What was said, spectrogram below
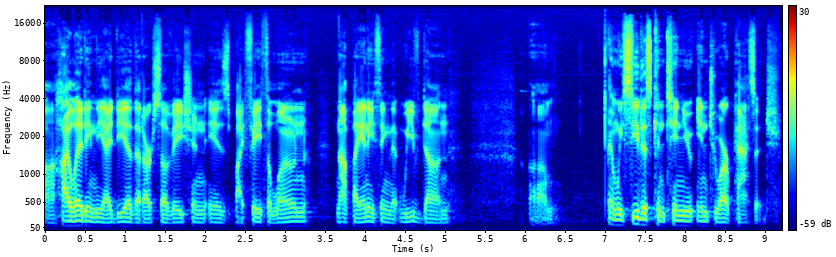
uh, highlighting the idea that our salvation is by faith alone, not by anything that we've done. Um, and we see this continue into our passage.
